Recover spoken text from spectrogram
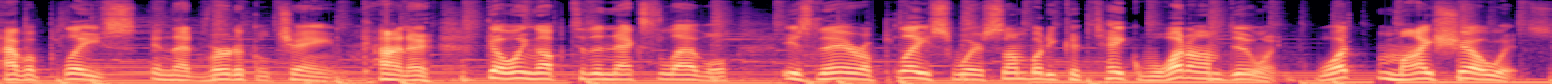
have a place in that vertical chain, kind of going up to the next level? Is there a place where somebody could take what I'm doing, what my show is,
